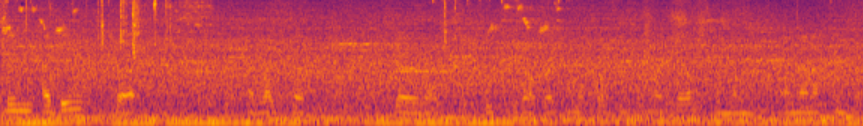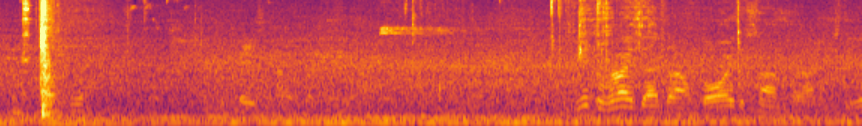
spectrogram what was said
I mean, I think that I'd like to go like speak without breaking myself and something like that, and then, and then I think I can start to it. You need to write that down, boy, the Santa next you.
